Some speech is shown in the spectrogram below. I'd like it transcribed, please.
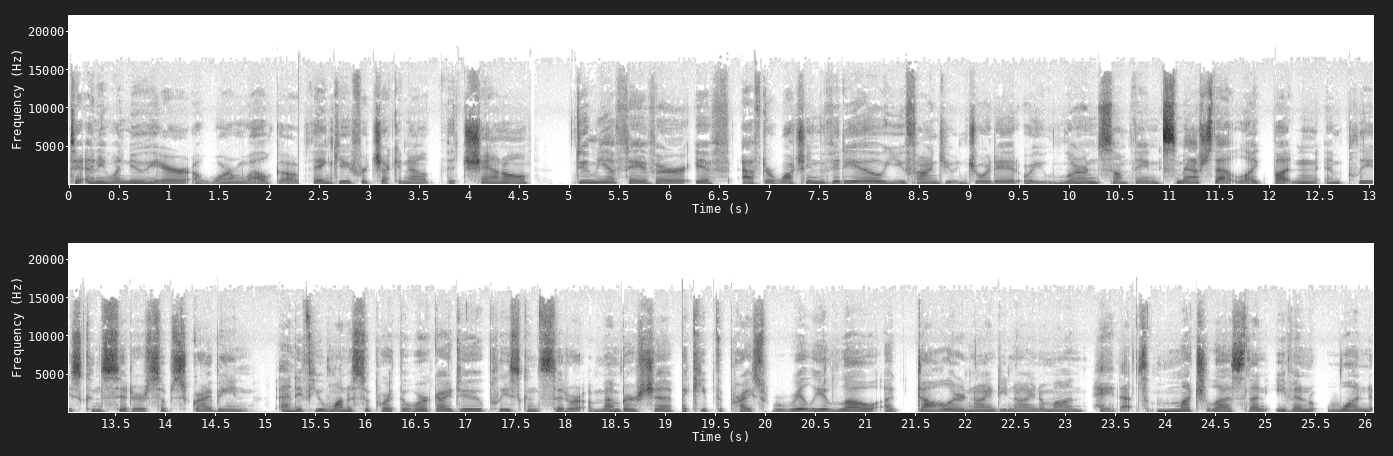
To anyone new here, a warm welcome. Thank you for checking out the channel. Do me a favor if after watching the video you find you enjoyed it or you learned something, smash that like button and please consider subscribing. And if you want to support the work I do, please consider a membership. I keep the price really low, $1.99 a month. Hey, that's much less than even one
